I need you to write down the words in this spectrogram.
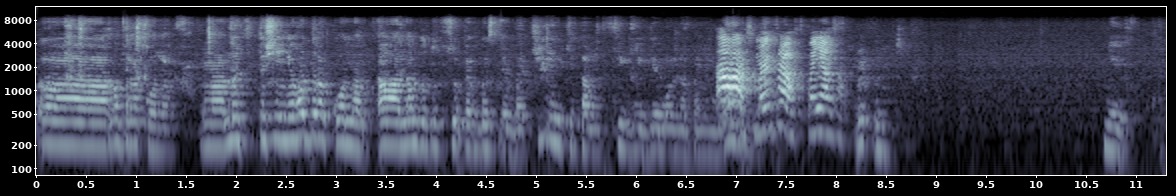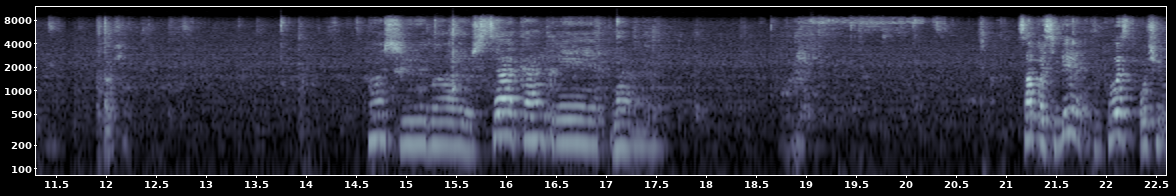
А, род дракона. А, ну, точнее, не род дракона, а нам дадут супер быстрые ботинки, там фигни, где можно по ним А, лазить. Майнкрафт, понятно. М-м. Нет. Вообще. Ошибаешься конкретно. Сам по себе этот квест очень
